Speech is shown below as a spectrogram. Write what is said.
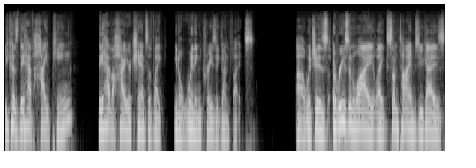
because they have high ping, they have a higher chance of like, you know, winning crazy gunfights. Uh, which is a reason why, like, sometimes you guys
